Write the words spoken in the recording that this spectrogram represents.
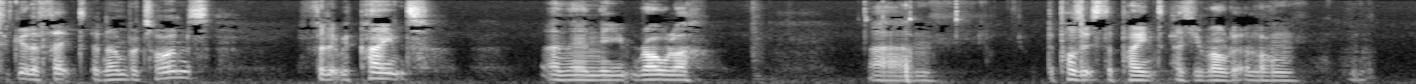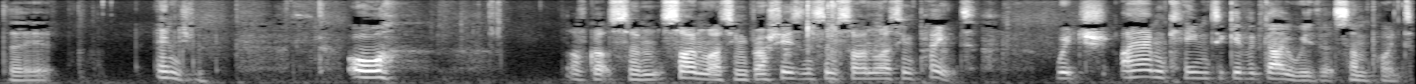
to good effect a number of times. Fill it with paint, and then the roller um, deposits the paint as you roll it along the engine. Or I've got some signwriting brushes and some signwriting paint, which I am keen to give a go with at some point.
